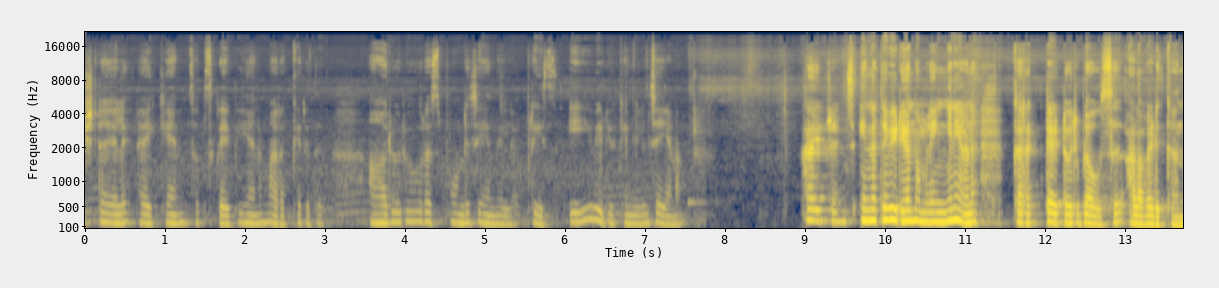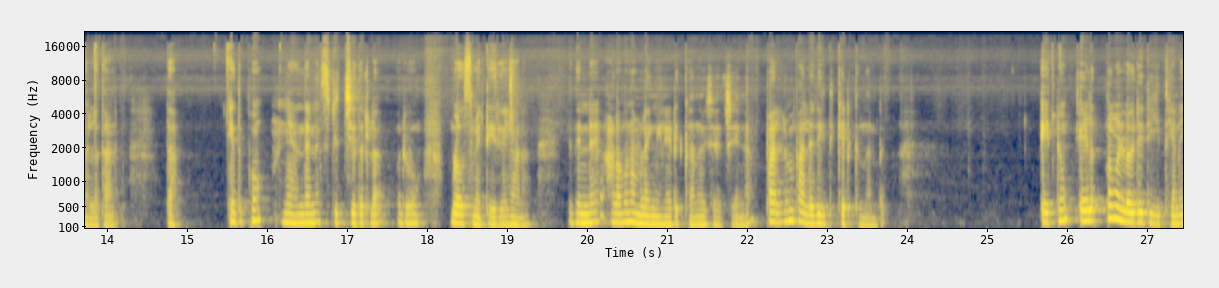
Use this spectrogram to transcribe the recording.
ഇഷ്ടമായാൽ ലൈക്ക് ചെയ്യാനും സബ്സ്ക്രൈബ് ചെയ്യാനും മറക്കരുത്. ആരും ഒരു റെസ്പോണ്ട് ചെയ്യുന്നില്ല. പ്ലീസ് ഈ വീഡിയോക്കെങ്കിലും ചെയ്യണം. ഹായ് ഫ്രണ്ട്സ് ഇന്നത്തെ വീഡിയോ നമ്മൾ എങ്ങനെയാണ് കറക്റ്റായിട്ട് ഒരു ബ്ലൗസ് അളവെടുക്കുക എന്നുള്ളതാണ്. ഇതാ ഇതിപ്പോൾ ഞാൻ തന്നെ സ്റ്റിച്ച് ചെയ്തിട്ടുള്ള ഒരു ബ്ലൗസ് മെറ്റീരിയലാണ് ഇതിന്റെ അളവ് നമ്മൾ എങ്ങനെ എടുക്കുകയെന്ന് വിചാരിച്ചു കഴിഞ്ഞാൽ പലരും പല രീതിക്ക് എടുക്കുന്നുണ്ട്. ഏറ്റവും എളുപ്പമുള്ള ഒരു രീതിയാണ്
